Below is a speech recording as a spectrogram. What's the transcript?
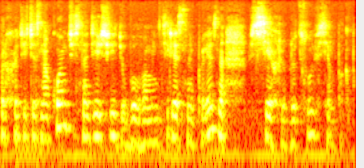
Проходите, знакомьтесь. Надеюсь, видео было вам интересно и полезно. Всех люблю, целую, всем пока.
